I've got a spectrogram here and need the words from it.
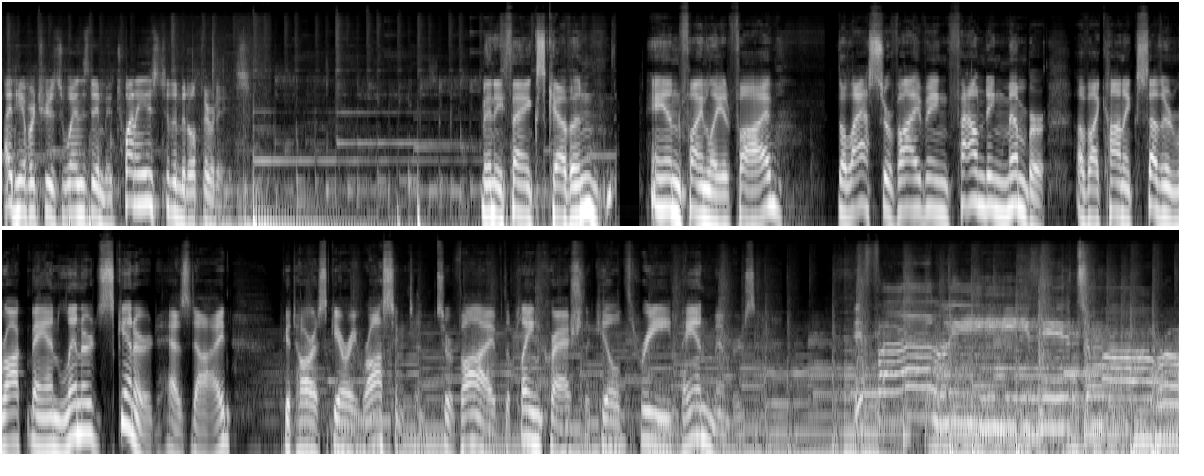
High temperatures Wednesday mid 20s to the middle 30s. Many thanks, Kevin. And finally at 5, The last surviving founding member of iconic Southern rock band Lynyrd Skynyrd has died. Guitarist Gary Rossington survived the plane crash that killed three band members. If I leave here tomorrow.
